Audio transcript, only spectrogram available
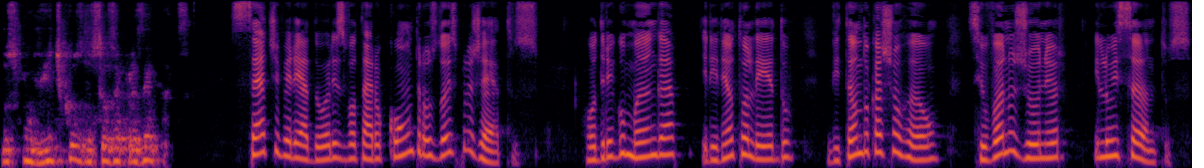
nos políticos, nos seus representantes. Sete vereadores votaram contra os dois projetos. Rodrigo Manga, Irineu Toledo, Vitão do Cachorrão, Silvano Júnior e Luiz Santos,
